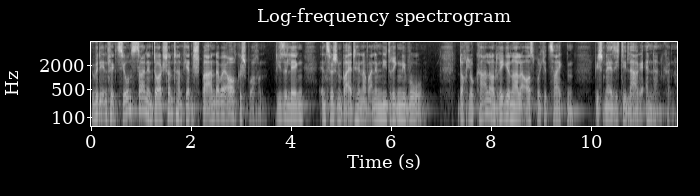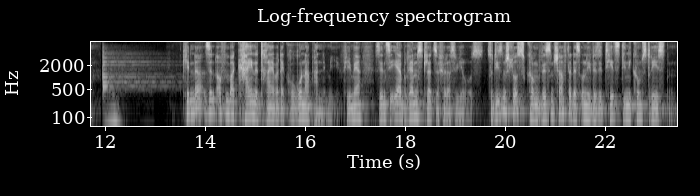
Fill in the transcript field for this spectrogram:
Über die Infektionszahlen in Deutschland hat Jens Spahn dabei auch gesprochen. Diese liegen inzwischen weiterhin auf einem niedrigen Niveau. Doch lokale und regionale Ausbrüche zeigten, wie schnell sich die Lage ändern könne. Kinder sind offenbar keine Treiber der Corona-Pandemie. Vielmehr sind sie eher Bremsklötze für das Virus. Zu diesem Schluss kommen Wissenschaftler des Universitätsklinikums Dresden.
